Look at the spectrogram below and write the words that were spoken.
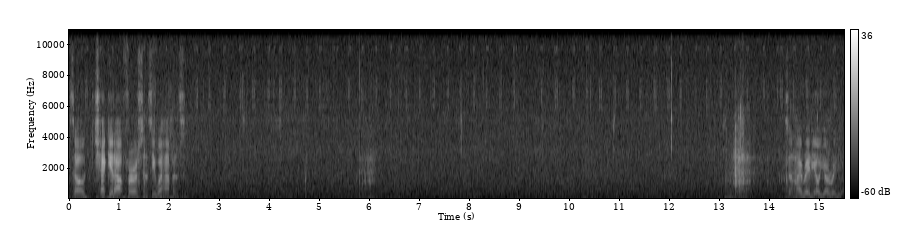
So check it out first and see what happens. My radio or your radio?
